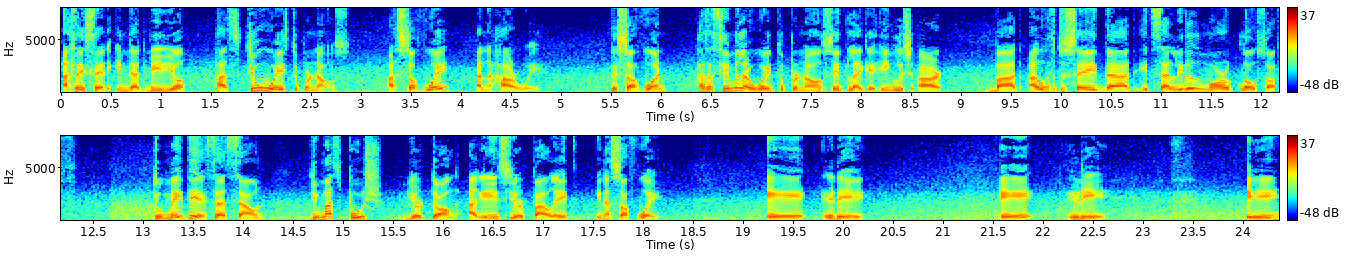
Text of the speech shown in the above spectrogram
as I said in that video, has two ways to pronounce, a soft way and a hard way. The soft one has a similar way to pronounce it like an English R, but I would have to say that it's a little more close off. To make the exact sound, you must push your tongue against your palate in a soft way. E, re. E, re. E,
